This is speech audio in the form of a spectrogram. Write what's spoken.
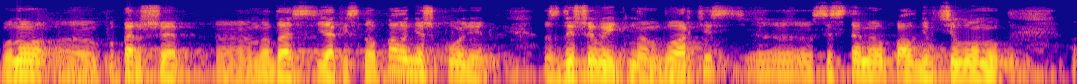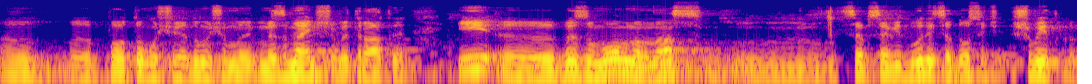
Воно, е, по-перше, е, надасть якісне опалення школі, здешевить нам вартість е, системи опалення в цілому, по тому, що я думаю, що ми, зменшимо витрати. І безумовно, в нас це все відбудеться досить швидко,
